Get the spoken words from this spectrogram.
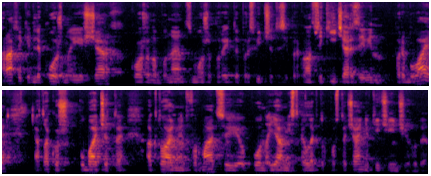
графіки для кожної черг. Кожен абонент зможе перейти, пересвідчитися і переконатися, в якій черзі він перебуває, а також побачити актуальну інформацію по наявність електропостачання в ті чи інші години.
